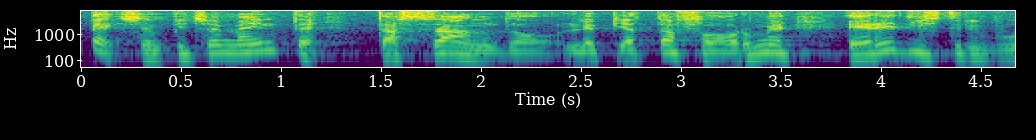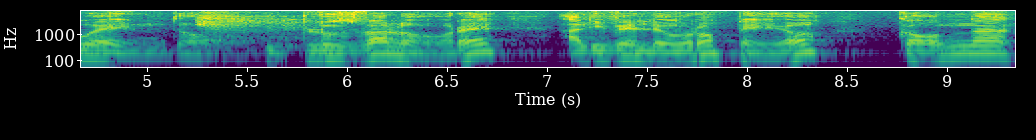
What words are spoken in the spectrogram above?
Beh, semplicemente tassando le piattaforme e redistribuendo il plusvalore a livello europeo con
